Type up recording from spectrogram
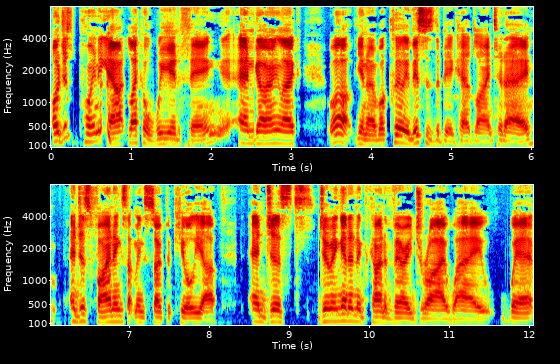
or just pointing out like a weird thing and going like. Well, you know, well, clearly this is the big headline today, and just finding something so peculiar and just doing it in a kind of very dry way where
